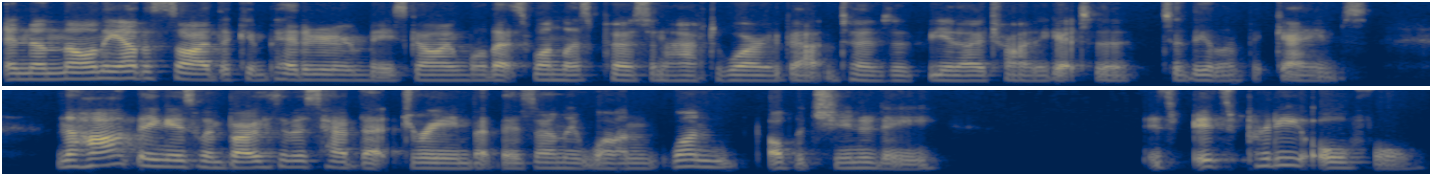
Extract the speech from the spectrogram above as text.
And then on the other side, the competitor in me is going, well, that's one less person I have to worry about in terms of, you know, trying to get to, to the Olympic Games. And the hard thing is when both of us have that dream, but there's only one one opportunity, it's it's pretty awful.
